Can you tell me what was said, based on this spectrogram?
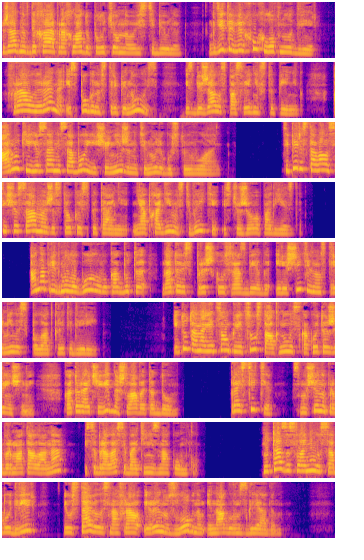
жадно вдыхая прохладу полутемного вестибюля. Где-то вверху хлопнула дверь. Фрау Ирена испуганно встрепенулась и сбежала с последних ступенек, а руки ее сами собой еще ниже натянули густую вуаль. Теперь оставалось еще самое жестокое испытание — необходимость выйти из чужого подъезда. Она пригнула голову, как будто готовясь к прыжку с разбега, и решительно устремилась к полуоткрытой двери. И тут она лицом к лицу столкнулась с какой-то женщиной, которая, очевидно, шла в этот дом. «Простите», — смущенно пробормотала она и собралась обойти незнакомку. Но та заслонила с собой дверь и уставилась на фрау Ирену злобным и наглым взглядом.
